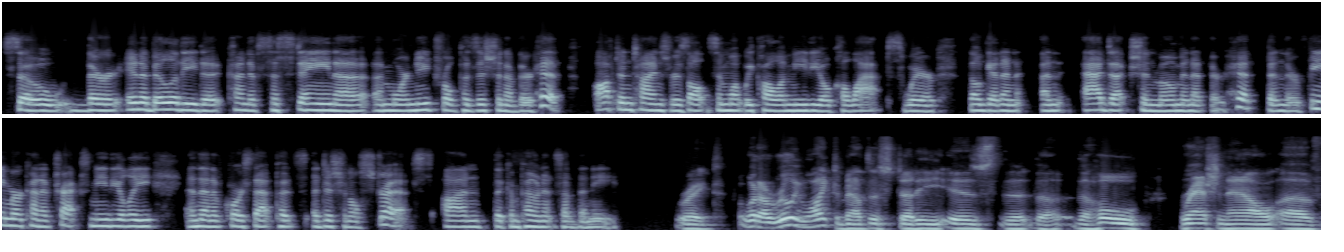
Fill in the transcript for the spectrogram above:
so their inability to kind of sustain a, a more neutral position of their hip oftentimes results in what we call a medial collapse, where they'll get an, an adduction moment at their hip and their femur kind of tracks medially. And then, of course, that puts additional stress on the components of the knee. Right. What I really liked about this study is the the the whole rationale of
